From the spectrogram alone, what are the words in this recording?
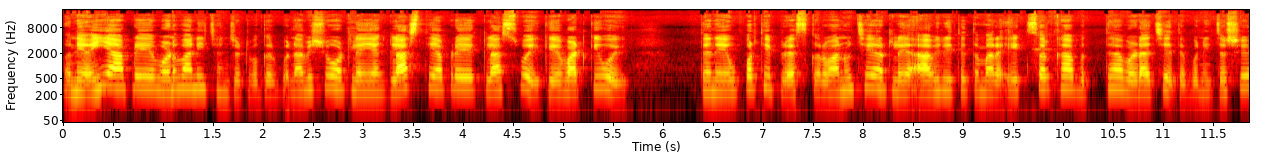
અને અહીંયા આપણે વણવાની ઝંઝટ વગર બનાવીશું એટલે અહીંયા ગ્લાસથી આપણે ગ્લાસ હોય કે વાટકી હોય તેને ઉપરથી પ્રેસ કરવાનું છે એટલે આવી રીતે તમારા એક સરખા બધા વડા છે તે બની જશે.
